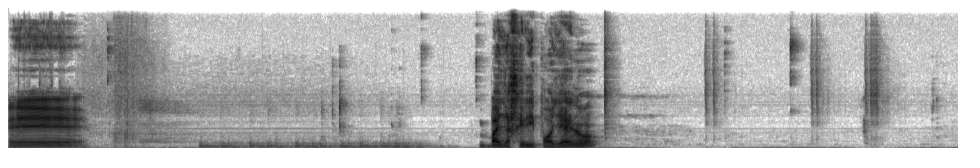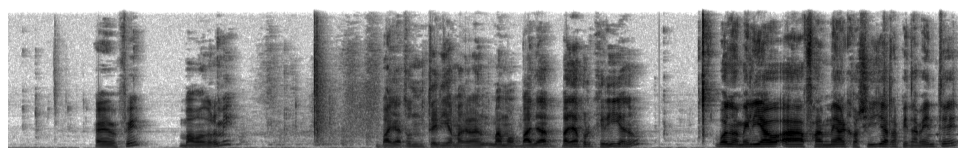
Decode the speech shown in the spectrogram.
Eh... Vaya gilipollez, ¿no? En fin, vamos a dormir. Vaya tontería más grande. Vamos, vaya, vaya porquería, ¿no? Bueno, me he liado a farmear cosillas rápidamente.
